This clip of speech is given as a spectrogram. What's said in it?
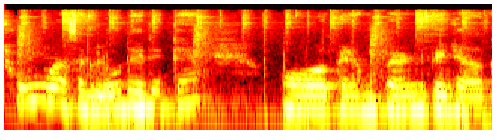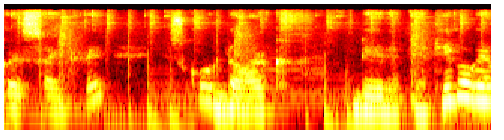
थोड़ा सा ग्लो दे देते हैं, और फिर हम बर्न पे जाकर साइड पे इसको डार्क दे देते हैं। ठीक हो गया?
